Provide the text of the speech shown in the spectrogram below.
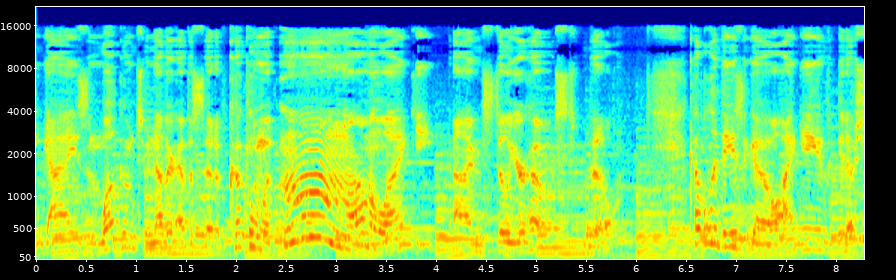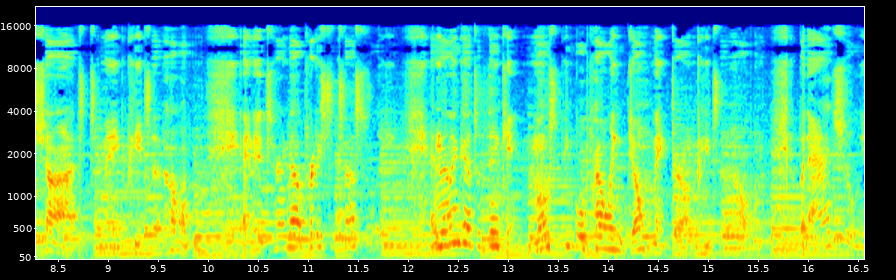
guys, and welcome to another episode of Cooking with Mmm, Mama Likey. I'm still your host, Bill. Couple of days ago, I gave it a shot to make pizza at home, and it turned out pretty successfully. And then I got to thinking, most people probably don't make their own pizza at home. But actually,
